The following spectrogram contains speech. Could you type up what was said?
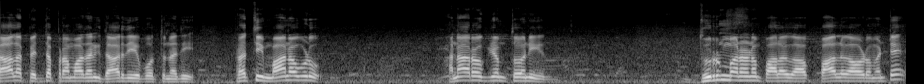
చాలా పెద్ద ప్రమాదానికి దారితీయబోతున్నది ప్రతి మానవుడు అనారోగ్యంతో దుర్మరణం పాలు పాలు కావడం అంటే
